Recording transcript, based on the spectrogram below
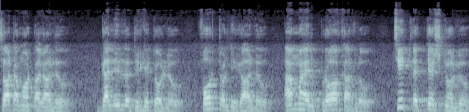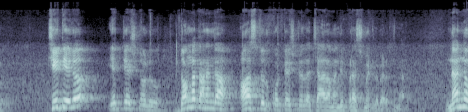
చోటా మోటగాళ్ళు గల్లీల్లో తిరిగేటోళ్ళు ఫోర్ ట్వంటీ గాళ్ళు అమ్మాయిలు బ్రోకర్లు చీట్లు ఎత్తేసిన వాళ్ళు చీటీలు ఎత్తేసిన వాళ్ళు దొంగతనంగా ఆస్తులు కొట్టేసిన వాళ్ళు చాలామంది ప్రెస్ మీట్లు పెడుతున్నారు. నన్ను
